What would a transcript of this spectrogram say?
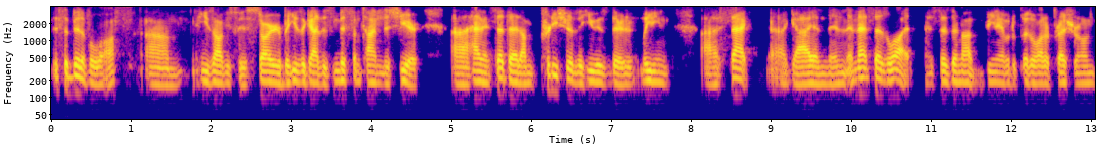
it's a bit of a loss. Um, he's obviously a starter, but he's a guy that's missed some time this year. Uh, having said that, I'm pretty sure that he was their leading uh, sack uh, guy, and, and and that says a lot. It says they're not being able to put a lot of pressure on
